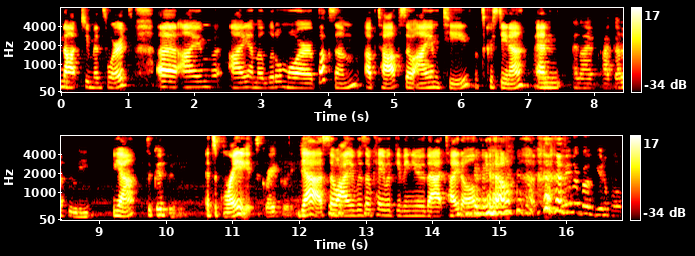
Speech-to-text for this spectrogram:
not to mince words. Uh, I'm I am a little more buxom up top, so I am T. That's Christina, and and I've, I've got a booty. yeah, It's a good booty. it's great. It's a great booty. Yeah, so I was okay with giving you that title, you know. I mean, we're both beautiful, or whatever.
